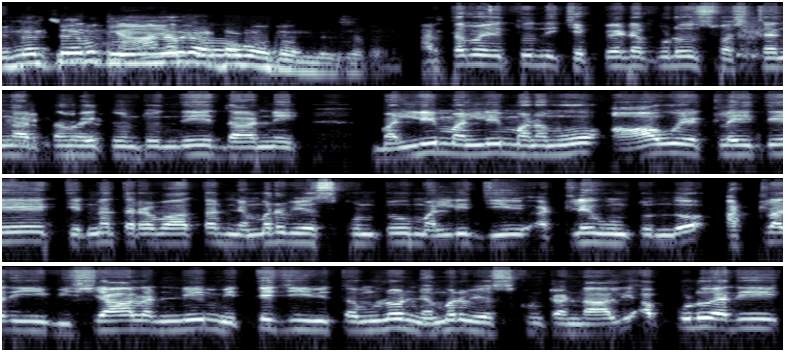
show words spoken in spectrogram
విన్నంతసేపు క్లియర్గా అర్థమవుతుంది సార్. అర్థమవుతుంది. చెప్పేటప్పుడు స్పష్టంగా అర్థమవుతుంటుంది. దాన్ని మళ్ళీ మళ్ళీ మనము ఆవు ఎట్లయితే తిన్న తర్వాత నెమరు వేసుకుంటూ మళ్ళీ జీ అట్లే ఉంటుందో అట్లా ఈ విషయాలన్నీ నిత్య జీవితంలో నెమరు వేసుకుంటుండాలి అప్పుడు అది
